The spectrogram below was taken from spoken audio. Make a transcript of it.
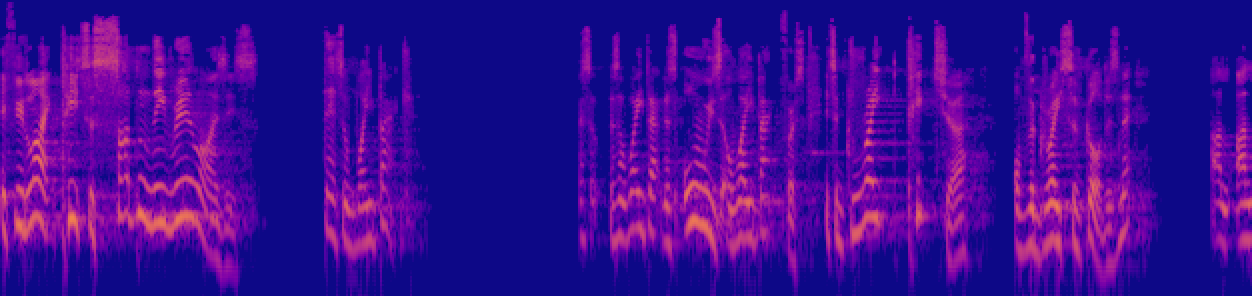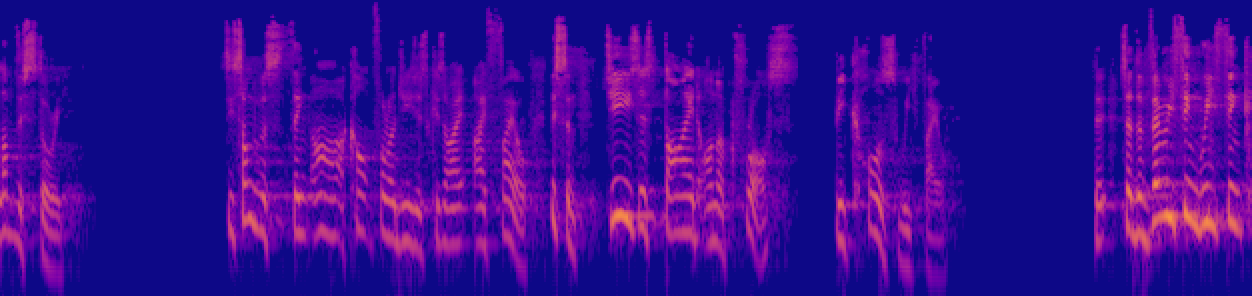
if you like, Peter suddenly realizes there's a way back. There's a, there's a way back. There's always a way back for us. It's a great picture of the grace of God, isn't it? I, I love this story. See, some of us think, oh, I can't follow Jesus because I, I fail. Listen, Jesus died on a cross because we fail. So, so the very thing we think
